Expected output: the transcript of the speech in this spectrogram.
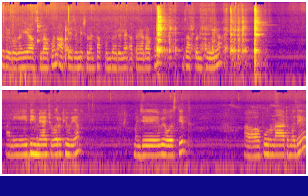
तर हे बघा हे असलं आपण आप्याचं मिश्रण टाकून झालेलं आहे आता याला आपण झाकण ठेवूया. आणि धीम्या आचेवर ठेवूया. म्हणजे व्यवस्थित पूर्ण आतमध्ये.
